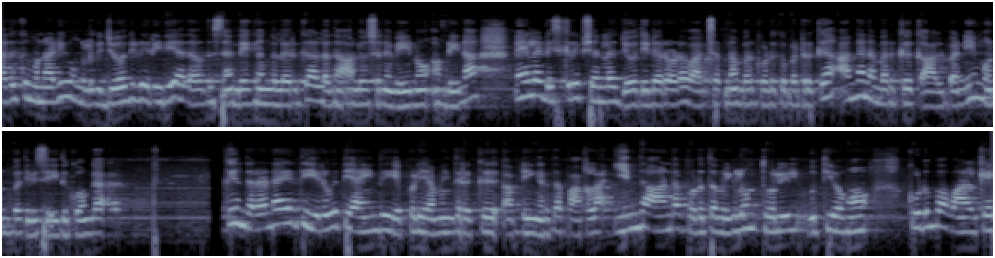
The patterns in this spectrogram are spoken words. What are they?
அதுக்கு முன்னாடி உங்களுக்கு ஜோதிட ரீதியாக ஏதாவது சந்தேகங்கள் இருக்குது அல்லது ஆலோசனை வேணும் அப்படின்னா மேலே டிஸ்கிரிப்ஷனில் ஜோதிடரோட வாட்ஸ்அப் நம்பர் கொடுக்கப்பட்டிருக்கு. அந்த நம்பருக்கு கால் பண்ணி முன்பதிவு செய்துக்கோங்க. இந்த ரெண்டாயிரத்தி இருபத்தி ஐந்து எப்படி அமைந்திருக்கு அப்படிங்கிறத பார்க்கலாம். இந்த ஆண்டை பொறுத்தவரையிலும் தொழில் உத்தியோகம் குடும்ப வாழ்க்கை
